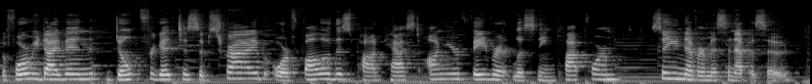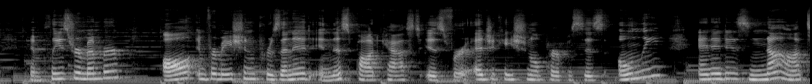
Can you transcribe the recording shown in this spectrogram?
Before we dive in, don't forget to subscribe or follow this podcast on your favorite listening platform so you never miss an episode. And please remember, all information presented in this podcast is for educational purposes only, and it is not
